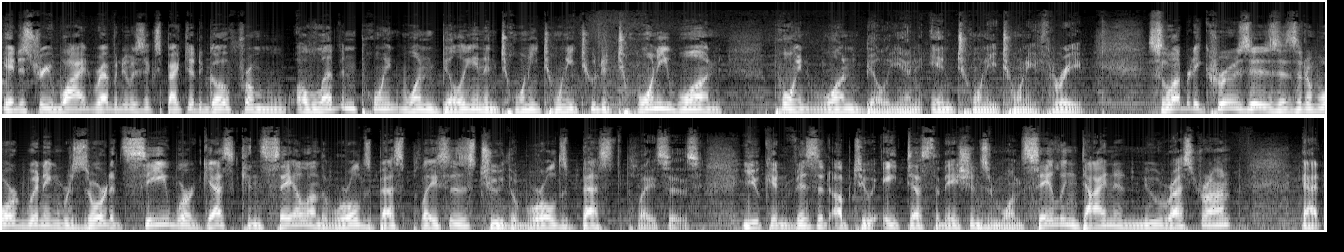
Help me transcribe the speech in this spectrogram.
Industry-wide revenue is expected to go from 11.1 billion in 2022 to 21.1 billion in 2023. Celebrity Cruises is an award-winning resort at sea where guests can sail on the world's best places to the world's best places. You can visit up to eight destinations in one sailing, dine in a new restaurant at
